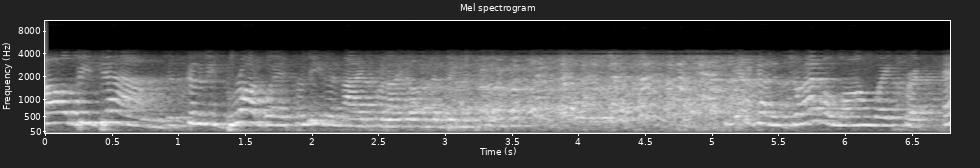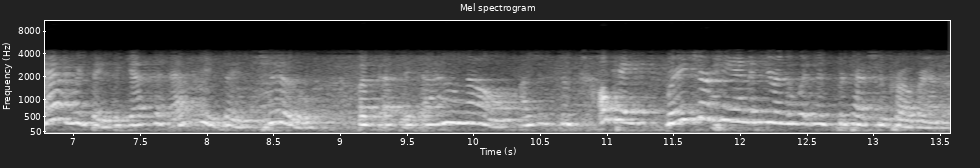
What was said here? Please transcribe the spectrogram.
I'll be damned. It's gonna be Broadway for me tonight when I go to the big You gotta drive a long way for everything, to get to everything too. But uh, I don't know, I just, okay, raise your hand if you're in the witness protection program.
